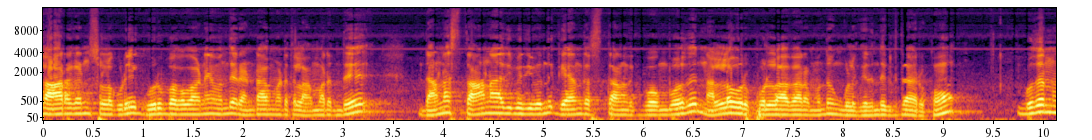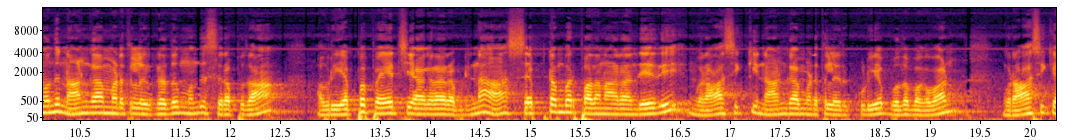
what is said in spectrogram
காரகன் சொல்லக்கூடிய குரு பகவானே வந்து ரெண்டாம் இடத்துல அமர்ந்து தனஸ்தானாதிபதி வந்து கேந்திரஸ்தானத்துக்கு போகும்போது நல்ல ஒரு பொருளாதாரம் வந்து உங்களுக்கு இருந்துக்கிட்டு தான் இருக்கும். புதன் வந்து நான்காம் இடத்துல இருக்கிறதும் வந்து சிறப்பு தான். அவர் எப்போ பயிற்சி ஆகிறார் அப்படின்னா செப்டம்பர் பதினாறாம் தேதி உங்கள் ராசிக்கு நான்காம் இடத்துல இருக்கக்கூடிய புத பகவான் உங்கள் ராசிக்கு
